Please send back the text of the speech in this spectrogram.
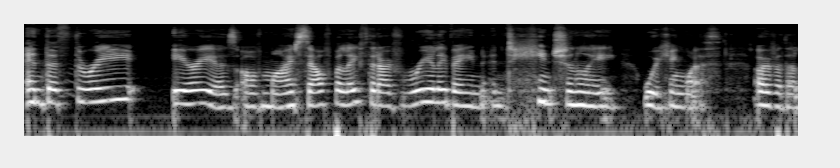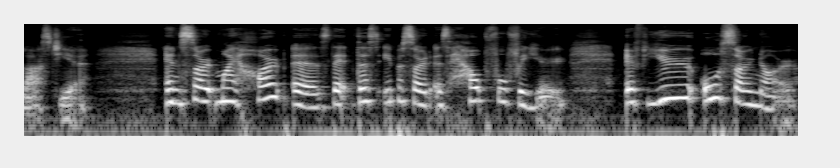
and the three areas of my self belief that I've really been intentionally working with over the last year. And so, my hope is that this episode is helpful for you if you also know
